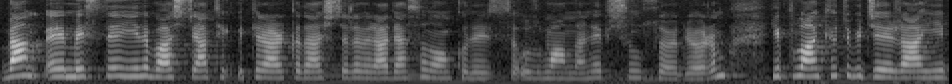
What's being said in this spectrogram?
ben e, mesleğe yeni başlayan tekniker arkadaşlara ve radyasyon onkolojisi uzmanlarına hep şunu söylüyorum. Yapılan kötü bir cerrahi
